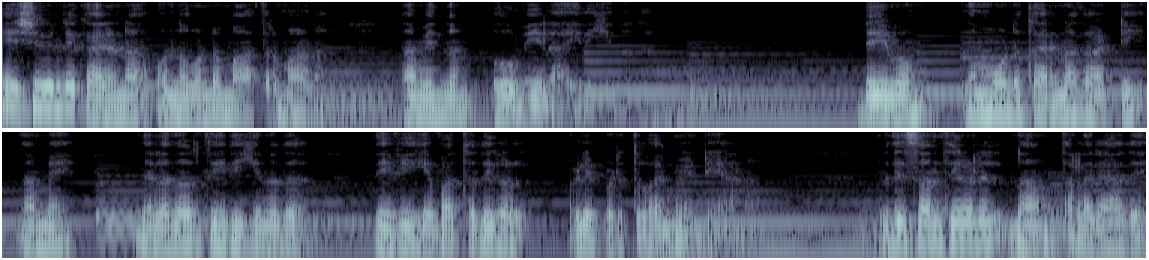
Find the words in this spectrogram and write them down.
യേശുവിന്റെ കരുണ ഒന്നുകൊണ്ട് മാത്രമാണ് നാം ഇന്നും ഭൂമിയിലായിരിക്കുന്നത്. ദൈവം നമ്മോട് കരുണ കാട്ടി നമ്മെ നിലനിർത്തിയിരിക്കുന്നത് ദൈവിക പദ്ധതികൾ വെളിപ്പെടുത്തുവാൻ വേണ്ടിയാണ്. പ്രതിസന്ധികളിൽ നാം തളരാതെ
